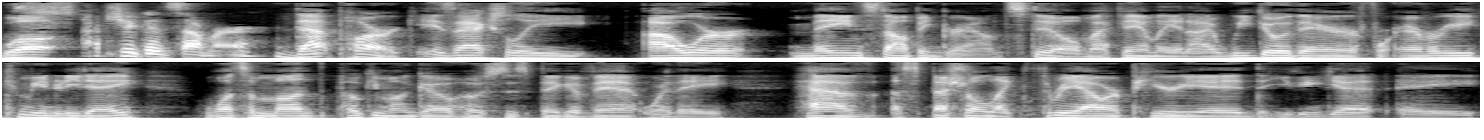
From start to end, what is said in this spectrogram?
Well, Such a good summer. that park is actually our main stomping ground. Still, my family and I, we go there for every community day. Once a month, Pokemon Go hosts this big event where they have a special like three hour period that you can get a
